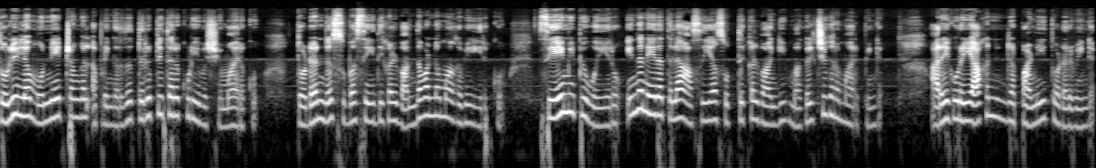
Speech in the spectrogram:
தொழிலில் முன்னேற்றங்கள் அப்படிங்கிறது திருப்தி தரக்கூடிய விஷயமா இருக்கும். தொடர்ந்து சுப செய்திகள் வந்த வண்ணமாகவே இருக்கும். சேமிப்பு உயரும். இந்த நேரத்தில் அசையா சொத்துக்கள் வாங்கி மகிழ்ச்சிகரமாக இருப்பீங்க. அரைகுறையாக நின்ற பணி தொடருவீங்க.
